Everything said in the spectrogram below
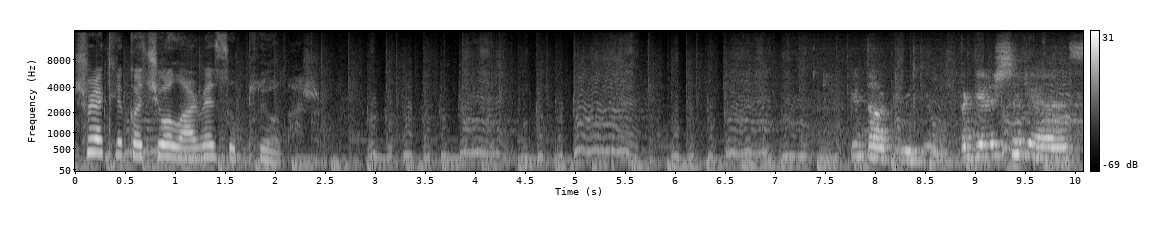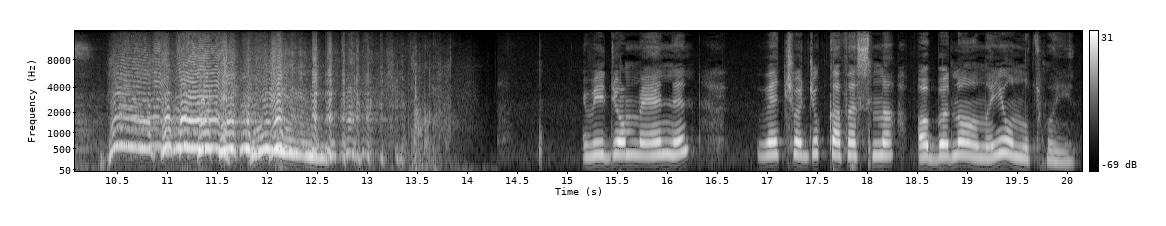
sürekli kaçıyorlar ve zıplıyorlar. Bir dahaki videomuzda görüşürüz. Videomu beğenin ve çocuk kafasına abone olmayı unutmayın.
